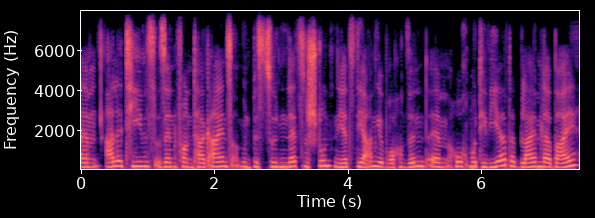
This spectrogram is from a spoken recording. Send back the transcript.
ähm, alle Teams sind von Tag 1 und bis zu den letzten Stunden jetzt, die ja angebrochen sind, ähm, hoch motiviert, bleiben dabei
